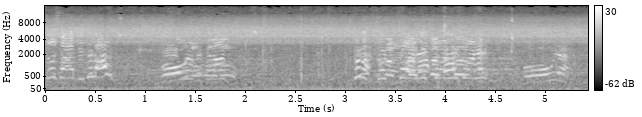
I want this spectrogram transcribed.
追晒 B B 啦！好嘅 B B 啦！追埋追埋追埋追埋追埋！好嘅。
